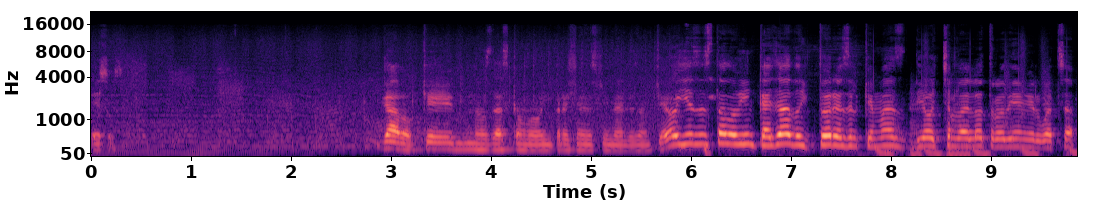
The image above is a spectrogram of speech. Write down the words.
eso sí. Gabo, ¿qué nos das como impresiones finales? Aunque hoy has estado bien callado y tú eres el que más dio charla el otro día en el WhatsApp.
